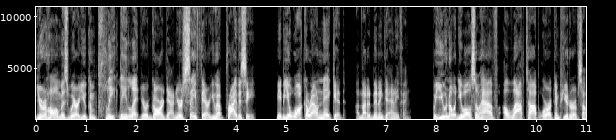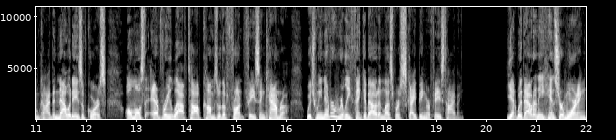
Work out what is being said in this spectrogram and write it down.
Your home is where you completely let your guard down. You're safe there. You have privacy. Maybe you walk around naked. I'm not admitting to anything. But you know what you also have? A laptop or a computer of some kind. And nowadays, of course, almost every laptop comes with a front facing camera, which we never really think about unless we're Skyping or FaceTiming. Yet, without any hints or warning,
